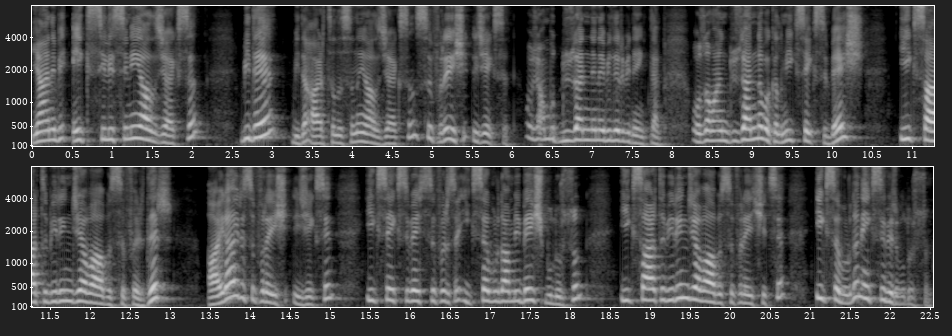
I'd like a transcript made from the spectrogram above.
Yani bir eksilisini yazacaksın. Bir de bir de artılısını yazacaksın. Sıfıra eşitleyeceksin. Hocam bu düzenlenebilir bir denklem. O zaman düzenle bakalım. x eksi 5. x artı 1'in cevabı sıfırdır. Ayrı ayrı sıfıra eşitleyeceksin. x eksi 5 sıfırsa x'e buradan bir 5 bulursun. x artı 1'in cevabı sıfıra eşitse x'e buradan eksi 1 bulursun.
